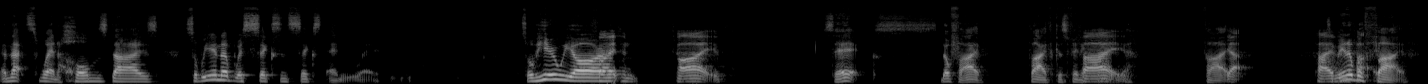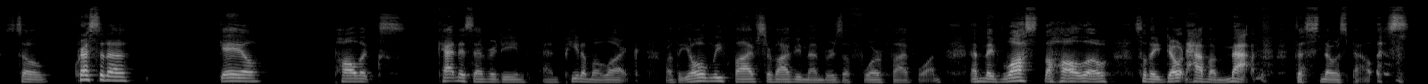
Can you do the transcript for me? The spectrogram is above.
and that's when holmes dies so we end up with six and six anyway So here we are. Five and five. Six. No, five. Five, because Finnick. Five. died, yeah. Five. Yeah. So we end up five. with five. So Cressida, Gale, Pollux, Katniss Everdeen, and Peeta Mellark are the only five surviving members of 451. And they've lost the Holo, so they don't have a map to Snow's Palace.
